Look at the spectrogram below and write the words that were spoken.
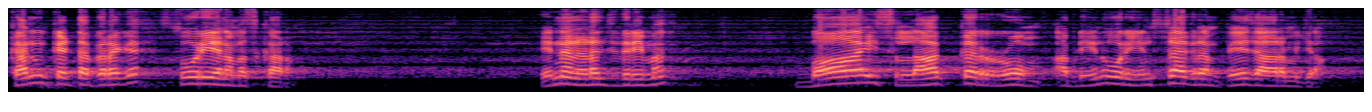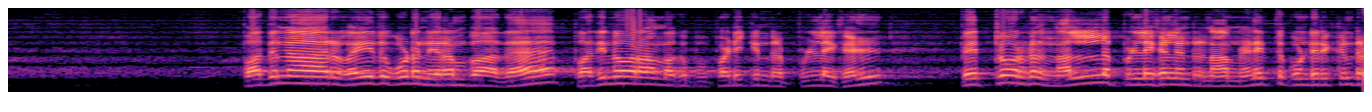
கண் கெட்ட பிறகு சூரிய நமஸ்காரம். என்ன நடந்துச்சு தெரியுமா? பாய்ஸ் லாக்கர் ரூம் அப்படின்னு ஒரு இன்ஸ்டாகிராம் பேஜ் ஆரம்பிக்கிறான். பதினாறு வயது கூட நிரம்பாத பதினோராம் வகுப்பு படிக்கின்ற பிள்ளைகள் பெற்றோர்கள் நல்ல பிள்ளைகள் என்று நாம் நினைத்து கொண்டிருக்கின்ற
